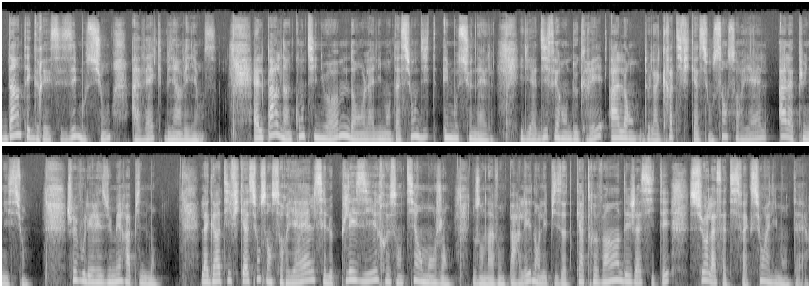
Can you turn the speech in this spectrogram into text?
d'intégrer ses émotions avec bienveillance. Elle parle d'un continuum dans l'alimentation dite émotionnelle. Il y a différents degrés allant de la gratification sensorielle à la punition. Je vais vous les résumer rapidement. La gratification sensorielle, c'est le plaisir ressenti en mangeant. Nous en avons parlé dans l'épisode 80 déjà cité sur la satisfaction alimentaire.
